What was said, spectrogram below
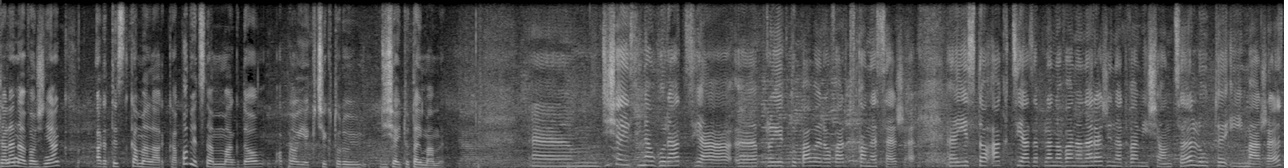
Magdalena Woźniak, artystka, malarka. Powiedz nam, Magdo, o projekcie, który dzisiaj tutaj mamy. Dzisiaj jest inauguracja e, projektu Power of Art w Koneserze. E, Jest to akcja zaplanowana na razie na dwa miesiące, luty i marzec.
